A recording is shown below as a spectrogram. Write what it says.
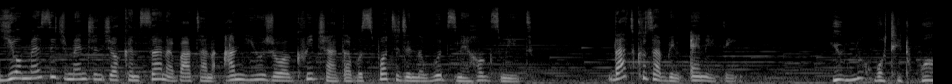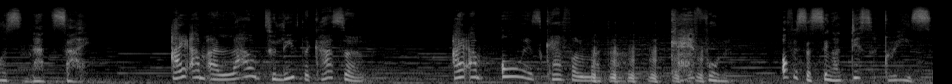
Your message mentioned your concern about an unusual creature that was spotted in the woods near Hogsmeade. That could have been anything. You know what it was, Natsai. I am allowed to leave the castle. I am always careful, Mother. Careful. Officer Singer disagrees.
